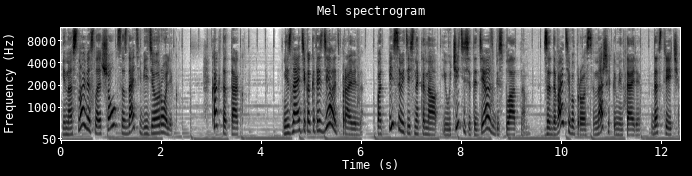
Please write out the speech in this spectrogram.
и на основе слайд-шоу создать видеоролик. Как-то так. Не знаете, как это сделать правильно? Подписывайтесь на канал и учитесь это делать бесплатно. Задавайте вопросы в наших комментариях. До встречи!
